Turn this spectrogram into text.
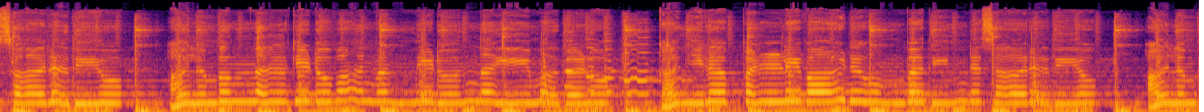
സാരഥിയോ? അലംബം നൽകിടുവാൻ വന്നിടുന്ന ഈ മകളോ? കനിരപ്പള്ളിവാട് ഒമ്പതിന്റെ സാരഥിയോ? അലംബം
